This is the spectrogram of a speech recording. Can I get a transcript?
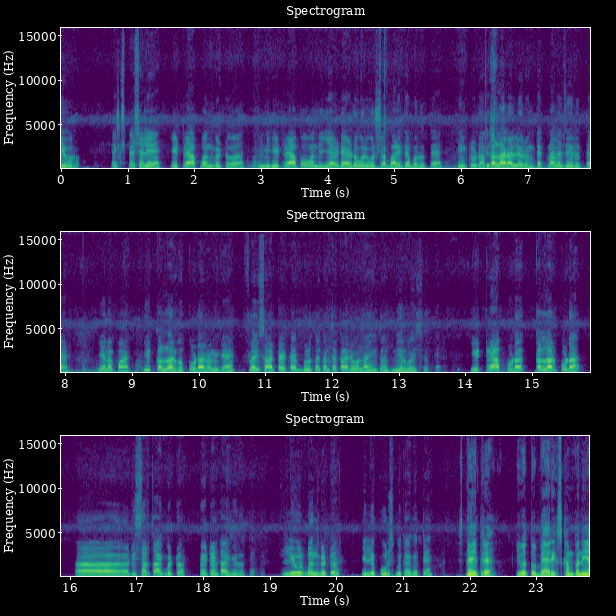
ಲಿವ್ರು. ಎಕ್ಸ್ಪೆಷಲಿ ಈ ಟ್ರ್ಯಾಪ್ ಬಂದ್ಬಿಟ್ಟು ನಿಮಗೆ ಈ ಟ್ರ್ಯಾಪು ಒಂದು ಎರಡು, ಎರಡೂವರೆ ವರ್ಷ ಬಾಳಿಕೆ ಬರುತ್ತೆ. ಇನ್ಕ್ಲೂಡ್ ಕಲರ್ ಅಲ್ಲಿರಿಂಗ್ ಟೆಕ್ನಾಲಜಿ ಇರುತ್ತೆ. ಏನಪ್ಪ, ಈ ಕಲರ್ಗೂ ಕೂಡ ನಮಗೆ ಫ್ಲೈಸ್ ಅಟ್ಯಾಕ್ಟ್ ಆಗಿ ಬೀಳ್ತಕ್ಕಂಥ ಕಾರ್ಯವನ್ನು ಇದು ನಿರ್ವಹಿಸುತ್ತೆ. ಈ ಟ್ರ್ಯಾಪ್ ಕೂಡ ಕಲರ್ ಕೂಡ ರಿಸರ್ಚ್ ಆಗಿಬಿಟ್ಟು ಪೇಟೆಂಟ್ ಆಗಿರುತ್ತೆ. ಲಿವ್ರ್ ಬಂದುಬಿಟ್ಟು ಇಲ್ಲಿ ಕೂರಿಸ್ಬೇಕಾಗುತ್ತೆ. ಸ್ನೇಹಿತರೆ, ಇವತ್ತು ಬ್ಯಾರಿಕ್ಸ್ ಕಂಪನಿಯ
